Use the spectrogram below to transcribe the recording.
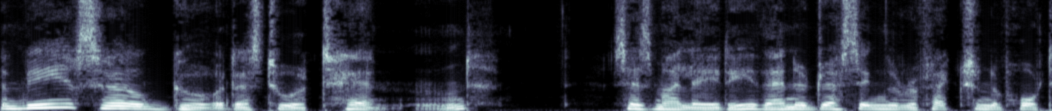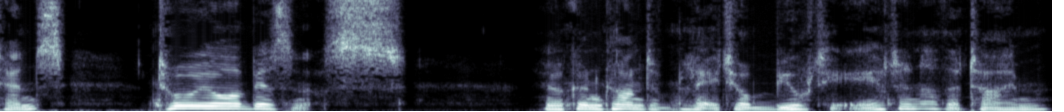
"Be so good as to attend," says my Lady, then addressing the reflection of Hortense to your business. You can contemplate your beauty at another time."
